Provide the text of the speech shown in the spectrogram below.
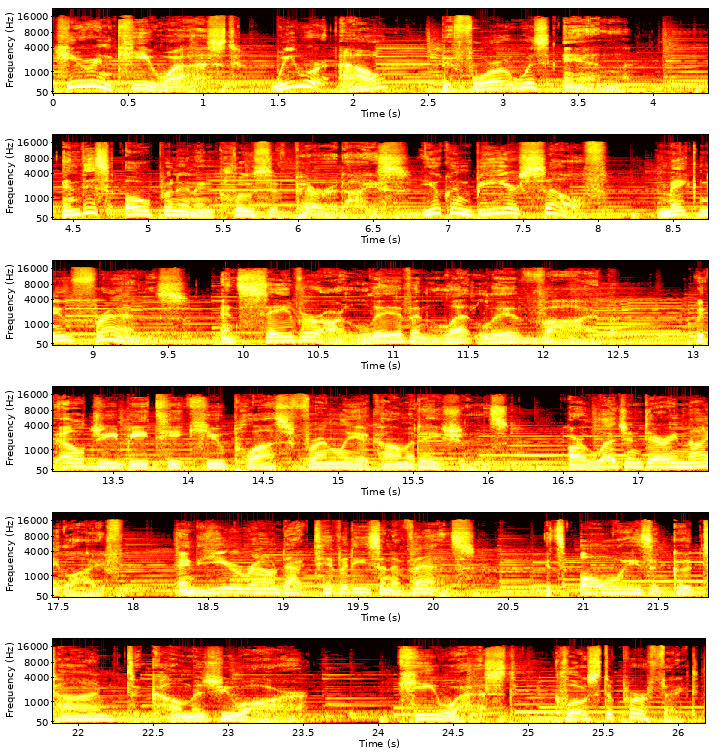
Here in Key West, we were out before it was in. In this open and inclusive paradise, you can be yourself make new friends, and savor our live and let live vibe. With LGBTQ plus friendly accommodations, our legendary nightlife, and year round activities and events, it's always a good time to come as you are. Key West, close to perfect,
